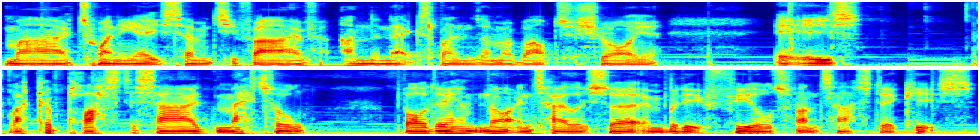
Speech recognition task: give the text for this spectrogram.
my 2875 and the next lens I'm about to show you. It is like a plasticide metal body. I'm not entirely certain, but it feels fantastic. It's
